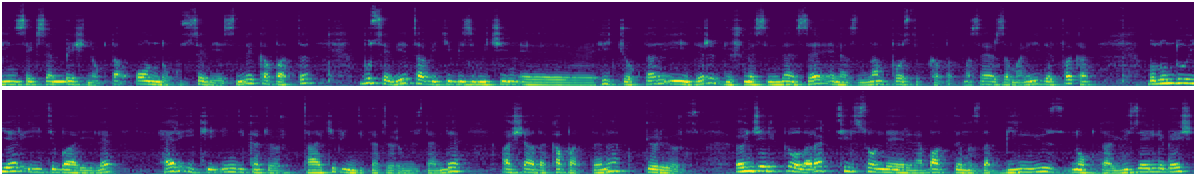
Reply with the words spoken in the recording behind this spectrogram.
1085.19 seviyesinde kapattı. Bu seviye tabii ki bizim için e, hiç yoktan iyidir. Düşmesindense en azından pozitif kapatması her zaman iyidir. Fakat bulunduğu yer itibariyle her iki indikatör, takip indikatörümüzden de aşağıda kapattığını görüyoruz. Öncelikli olarak Tilson değerine baktığımızda 1100.155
